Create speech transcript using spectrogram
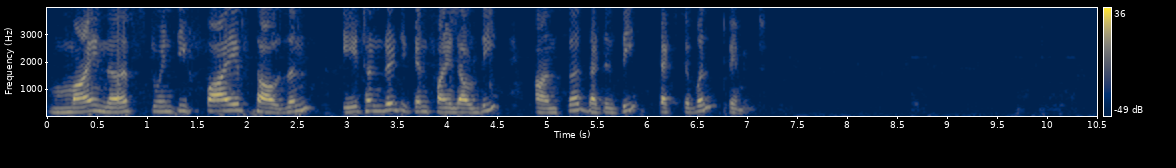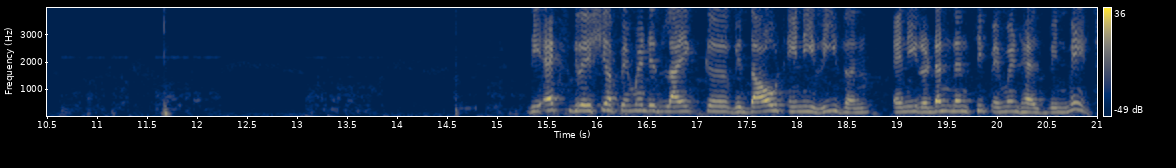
minus 25,800. You can find out the answer that is the taxable payment. The ex gratia payment is like uh, without any reason, any redundancy payment has been made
